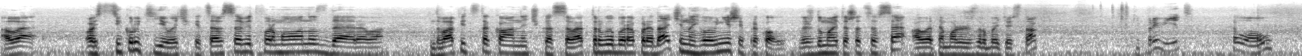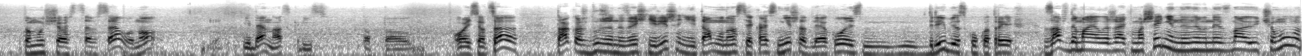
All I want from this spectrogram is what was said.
Але ось ці крутілочки, це все відформовано з дерева. Два підстаканничка, селектор вибору передачі. Найголовніший прикол. Ви ж думаєте, що це все, але ти можеш зробити ось так. Такий привіт, hello. Тому що ось це все воно йде наскрізь. Тобто, ось оце також дуже незвичні рішення, і там у нас якась ніша для якогось дріб'язку, котрий завжди має лежати в машині. Не, не, не знаю чому.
